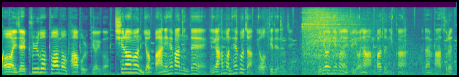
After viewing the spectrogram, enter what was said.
어 이제 풀버프 한번 봐볼게요 이거. 실험은 역 많이 해봤는데 이거 한번 해보자. 이거 어떻게 되는지. 불여 힘은 이제 연양 안 받으니까 그 다음에 마술했다.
